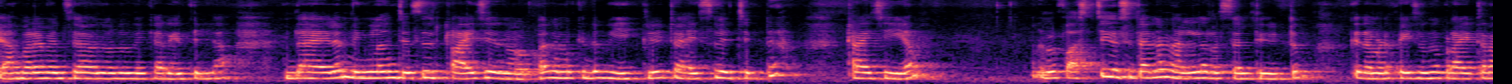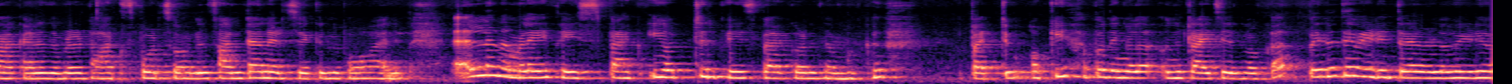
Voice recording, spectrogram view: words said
ക്യാമറ മനസ്സിലാവുന്നതൊന്നും എനിക്കറിയത്തില്ല. എന്തായാലും നിങ്ങളൊന്ന് ജസ്റ്റ് ട്രൈ ചെയ്ത് നോക്കുക. നമുക്കിത് വീക്ക്ലി ട്രൈസ് വെച്ചിട്ട് ട്രൈ ചെയ്യാം. നമ്മൾ ഫസ്റ്റ് യൂസിൽ തന്നെ നല്ല റിസൾട്ട് കിട്ടും. നമ്മുടെ ഫേസ് ഒന്ന് ബ്രൈറ്റർ ആക്കാനും നമ്മുടെ ഡാർക്ക് സ്പോട്ട്സ് പോകാനും സൺ ടാൻ അടിച്ചേക്കൊന്ന് പോകാനും. എല്ലാം നമ്മളെ ഈ ഫേസ് പാക്ക് ഈ ഒറ്റ ഫേസ് പാക്ക് കൊണ്ട് നമുക്ക് പറ്റും. ഓക്കെ അപ്പോൾ നിങ്ങൾ ഒന്ന് ട്രൈ ചെയ്ത് നോക്കുക. അപ്പോൾ ഇന്നത്തെ വീഡിയോ ഇത്രയുള്ള വീഡിയോ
